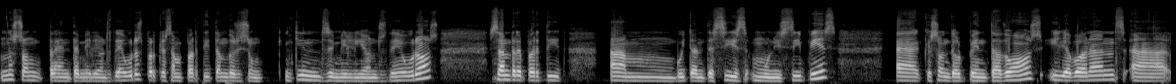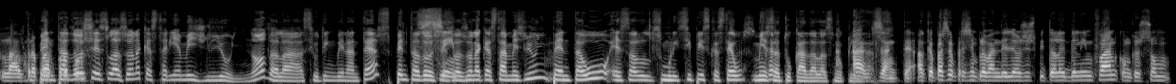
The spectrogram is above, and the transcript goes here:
no són 30 milions d'euros perquè s'han partit en dos i són 15 milions d'euros. S'han repartit en 86 municipis eh, que són del Penta 2 i llavors eh, l'altra part... Penta 2 és la zona que estaria més lluny, no?, de la, si ho tinc ben entès. Penta 2 Sí. és la zona que està més lluny, Penta 1 és els municipis que esteu més a tocar de les nuclears. Exacte. El que passa, per exemple, a Vandellós i Hospitalet de l'Infant, com que som,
